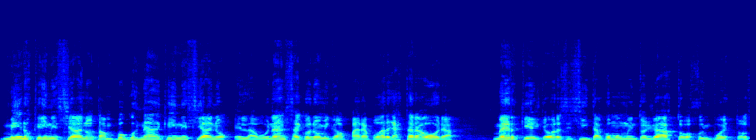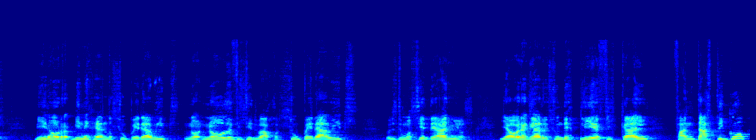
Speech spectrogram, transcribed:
Menos keynesiano, tampoco es nada keynesiano en la bonanza económica para poder gastar ahora. Merkel, que ahora se cita cómo aumentó el gasto, bajó impuestos, viene, viene generando superávits, no, no déficit bajo, superávits los últimos siete años. Y ahora, claro, es un despliegue fiscal fantástico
